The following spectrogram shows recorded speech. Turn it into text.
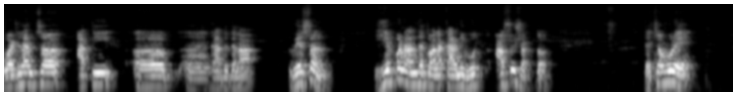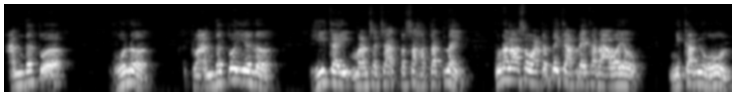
वडिलांचं अति काय त्याला व्यसन हे पण अंधत्वाला कारणीभूत असू शकतं. त्याच्यामुळे अंधत्व होणं किंवा अंधत्व येणं ही काही माणसाच्या तसा हातात नाही. कुणाला असं वाटत नाही की आपला एखादा अवयव निकामी होऊन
